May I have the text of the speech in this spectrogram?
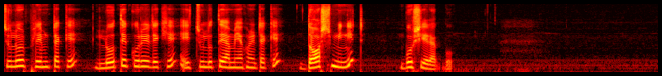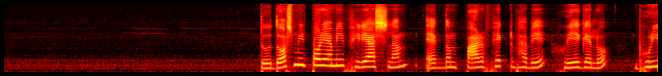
চুলোর ফ্লেমটাকে লোতে করে রেখে এই চুলোতে আমি এখন এটাকে দশ মিনিট বসিয়ে রাখব। তো দশ মিনিট পরে আমি ফিরে আসলাম, একদম পারফেক্টভাবে হয়ে গেল ভুড়ি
